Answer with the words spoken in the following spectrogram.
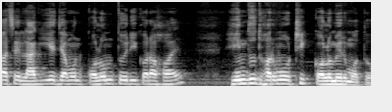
গাছে লাগিয়ে যেমন কলম তৈরি করা হয়, হিন্দু ধর্মও ঠিক কলমের মতো।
